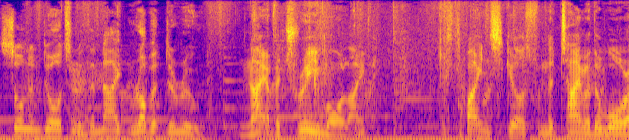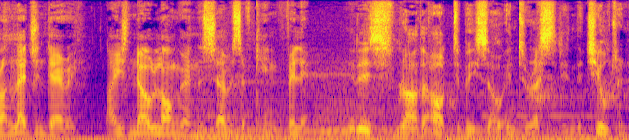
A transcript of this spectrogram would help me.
Son and daughter of the knight Robert de Rune. Knight of a tree, more like. His fighting skills from the time of the war are legendary, but he's no longer in the service of King Philip. It is rather odd to be so interested in the children.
